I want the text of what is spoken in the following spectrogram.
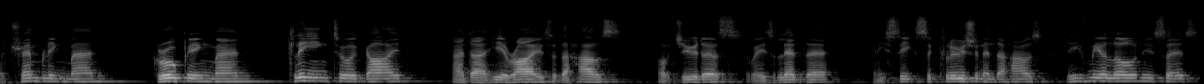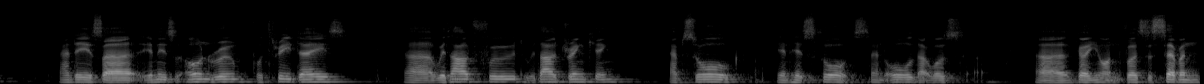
a trembling man, groping man, clinging to a guide, and uh, he arrives at the house of Judas, where he's led there, and he seeks seclusion in the house. Leave me alone, he says. And he's uh, in his own room for three days, uh, without food, without drinking, absorbed in his thoughts and all that was uh, going on. Verses 7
